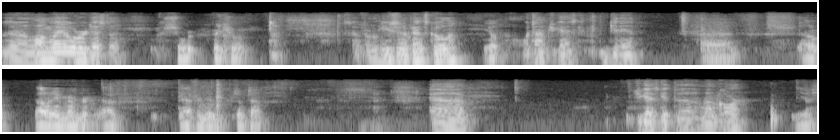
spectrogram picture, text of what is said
Was it a long layover or just a Short. Pretty short. so from Houston to Pensacola? Yep. What time did you guys get in? Uh, I don't. I don't even remember. Uh, afternoon sometime. Uh, did you guys get to run car? Yes.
